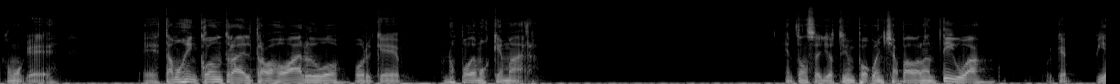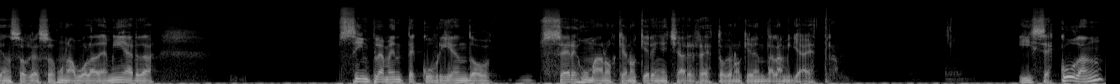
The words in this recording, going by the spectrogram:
como que eh, estamos en contra del trabajo arduo porque nos podemos quemar. Entonces yo estoy un poco enchapado a la antigua porque pienso que eso es una bola de mierda simplemente cubriendo seres humanos que no quieren echar el resto, que no quieren dar la milla extra. Y se escudan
